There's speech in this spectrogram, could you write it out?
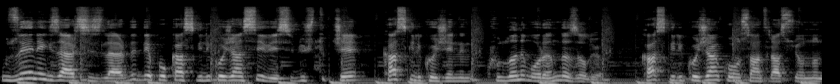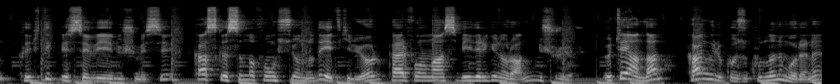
Uzayan egzersizlerde depo kas glikojen seviyesi düştükçe kas glikojeninin kullanım oranı da azalıyor. Kas glikojen konsantrasyonunun kritik bir seviyeye düşmesi kas kasılma fonksiyonunu da etkiliyor, performansı belirgin oranda düşürüyor. Öte yandan kan glukozu kullanım oranı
